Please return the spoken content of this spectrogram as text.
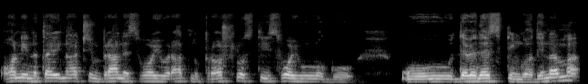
Oni na taj način brane svoju ratnu prošlost i svoju ulogu u 90. godinama,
